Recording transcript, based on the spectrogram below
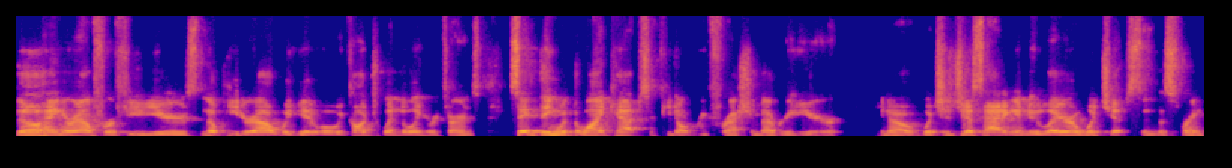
they'll hang around for a few years and they'll peter out. We get what we call dwindling returns. Same thing with the wine caps if you don't refresh them every year, you know, which is just adding a new layer of wood chips in the spring.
